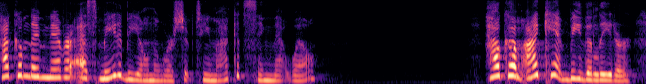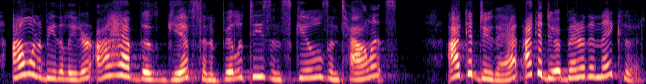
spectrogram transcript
How come they've never asked me to be on the worship team? I could sing that well. How come I can't be the leader? I want to be the leader. I have the gifts and abilities and skills and talents. I could do that. I could do it better than they could.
